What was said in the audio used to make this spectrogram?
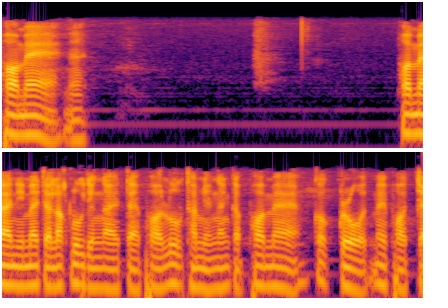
พ่อแม่นะ พ่อแม่นี่แม้จะรักลูกยังไง แต่พอลูกทำอย่างนั้นกับพ่อแม่ก็โกรธไม่พอใจ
